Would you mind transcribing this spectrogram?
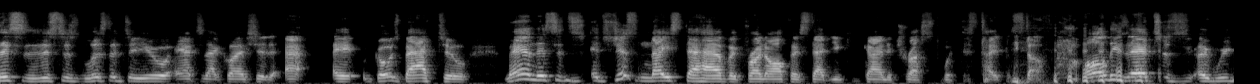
This this is listen to you answer that question. Uh, it goes back to man, this is it's just nice to have a front office that you can kind of trust with this type of stuff. All these answers uh, we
